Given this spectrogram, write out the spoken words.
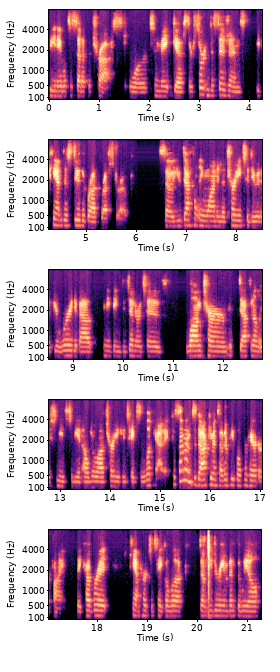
being able to set up a trust or to make gifts. There's certain decisions you can't just do the broad brushstroke. So you definitely want an attorney to do it if you're worried about anything degenerative long term, it definitely needs to be an elder law attorney who takes a look at it. Because sometimes the documents other people prepared are fine. They cover it, can't hurt to take a look, don't need to reinvent the wheel,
